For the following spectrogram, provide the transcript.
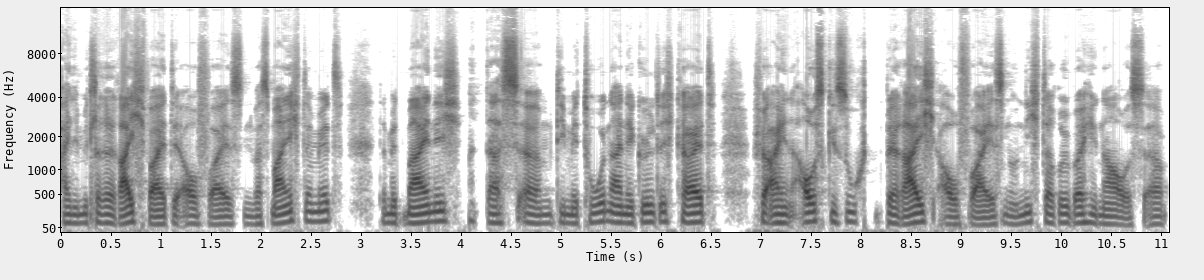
eine mittlere Reichweite aufweisen. Was meine ich damit? Damit meine ich, dass ähm, die Methoden eine Gültigkeit für einen ausgesuchten Bereich aufweisen und nicht darüber hinaus. Ja,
